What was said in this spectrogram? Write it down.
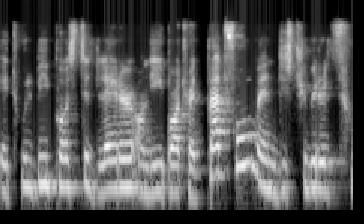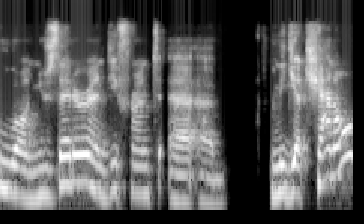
It will be posted later on the ePartrade platform and distributed through our newsletter and different uh, uh media channel.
